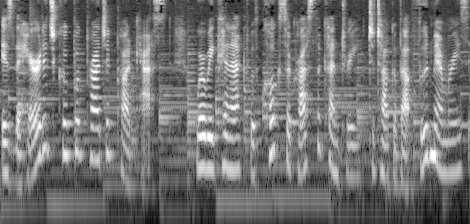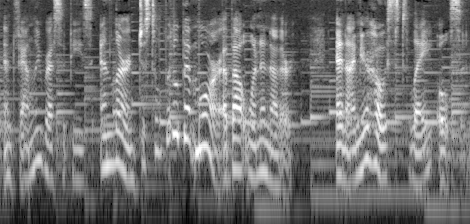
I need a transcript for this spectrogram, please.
is the Heritage Cookbook Project podcast, where we connect with cooks across the country to talk about food memories and family recipes and learn just a little bit more about one another. And I'm your host, Leigh Olson.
